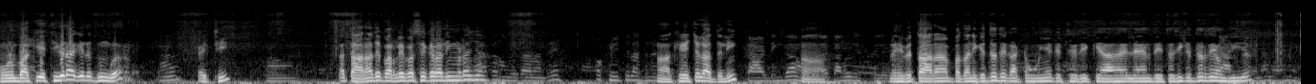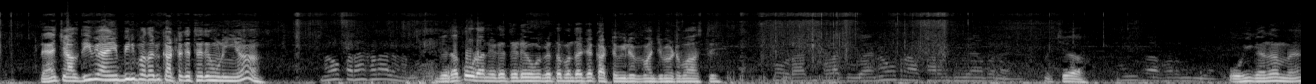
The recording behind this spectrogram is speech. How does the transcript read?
ਹੁਣ ਬਾਕੀ ਇੱਥੇ ਹੀ ਕਢਾ ਕੇ ਲੱਦੂਗਾ। ਹਾਂ। ਇੱਥੇ ਹੀ। ਆ ਤਾਰਾਂ ਤੇ ਪਰਲੇ ਪਾਸੇ ਕਰਾ ਲਈ ਮੜਾ ਜਾ ਕਰੂੰਗੇ ਤਾਰਾਂ ਤੇ। ਉਹ ਖੇਚ ਲੱਦ ਹਾਂ ਖੇਚ ਲੱਦ ਲਈ। ਕਾਰਡਿੰਗਾ ਹਾਂ। ਹੁੰਦਾ ਕਾਨੂੰ ਰਿਸਕ ਲੈ ਨਹੀਂ ਫੇ ਤਾਰਾਂ ਪਤਾ ਨਹੀਂ ਕਿੱਧਰ ਤੇ ਕੱਟ ਹੋਣੀਆਂ ਕਿੱਥੇ ਤੇ ਕਿਆ ਹੈ ਲੈਣ ਦੇਤਾ ਸੀ ਕਿੱਧਰ ਤੇ ਆਉਂਦੀ ਆ। ਲੈ ਚੱਲਦੀ ਵੀ ਐਂ ਵੀ ਨਹੀਂ ਪਤਾ ਵੀ ਕੱਟ ਕਿੱਥੇ ਤੇ ਹੋਣੀ ਆ। ਮੈਂ ਉਹ ਪਰਾਂ ਖੜਾ ਲੈਣਾ। ਮੈਂ ਜੇ ਤਾਂ ਘੋੜਾ ਨੇੜੇ ਤੇੜੇ ਹੋਵੇ ਫਿਰ ਤਾਂ ਬੰਦਾ ਚਾ ਕੱਟ ਵੀ ਲਵੇ 5 ਮਿੰਟ ਵਾਸਤੇ ਘੋੜਾ ਵੀ ਥੋੜਾ ਦੂਆ ਹੈ ਨਾ ਉਹ ਟ੍ਰਾਂਸਫਾਰਮ ਦੂਆ ਪਰ ਹੈ ਅੱਛਾ। ਉਹ ਉਹੀ ਕਹਿੰਦਾ ਮੈਂ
